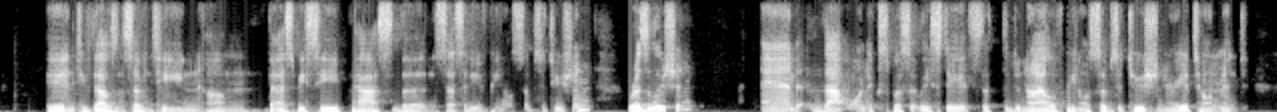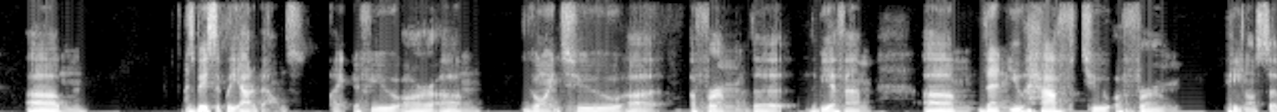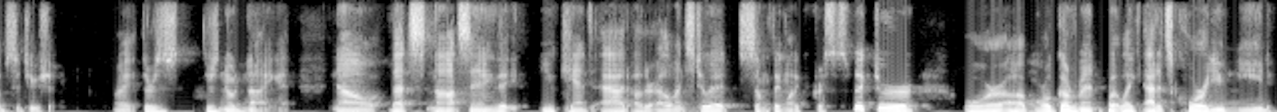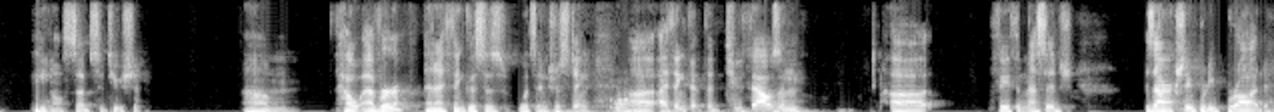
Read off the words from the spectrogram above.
in 2017, um, the SBC passed the necessity of penal substitution resolution, and that one explicitly states that the denial of penal substitutionary atonement um, is basically out of bounds. Like if you are um, going to uh, affirm the the BFM, um, then you have to affirm penal substitution, right? There's there's no denying it. Now, that's not saying that you can't add other elements to it, something like Christus Victor or uh, moral government, but like at its core, you need penal substitution. Um, however, and I think this is what's interesting, uh, I think that the 2000 uh, faith and message is actually pretty broad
